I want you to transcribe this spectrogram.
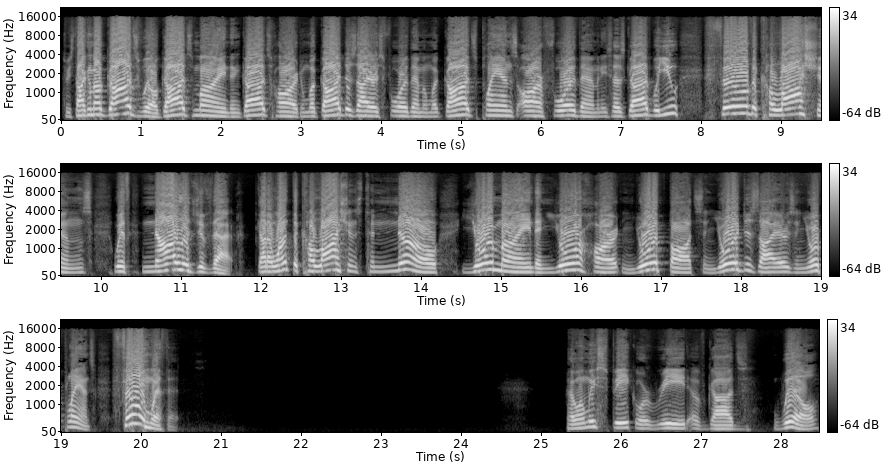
So he's talking about God's will, God's mind, and God's heart, and what God desires for them, and what God's plans are for them. And he says, God, will you fill the Colossians with knowledge of that? God, I want the Colossians to know your mind and your heart and your thoughts and your desires and your plans. Fill them with it. But when we speak or read of God's will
